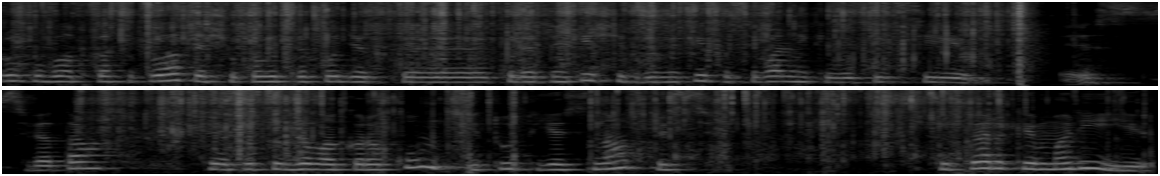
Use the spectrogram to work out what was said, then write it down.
Руку була така ситуація, що коли приходять е, колядники, щедрівники, посівальники, оці всі е, свята, то я просто взяла каракум, і тут є надпись цукерки Марії.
